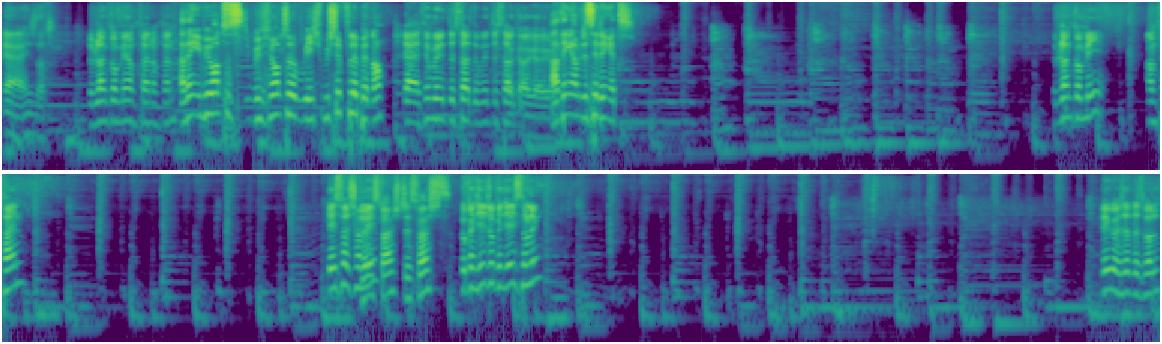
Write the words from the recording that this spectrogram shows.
Yeah, he's dead. LeBlanc on me, I'm fine, I'm fine. I think if you want to, s- if you want to, we, sh- we should flip it, no? Yeah, I think we need to start, we need to start. Okay, okay, okay. I think I'm just hitting it. LeBlanc on me, I'm fine. Jace flash on me. Just flash, just flash. Look on Jace, look on Jace, rolling. Viego is dead as well.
